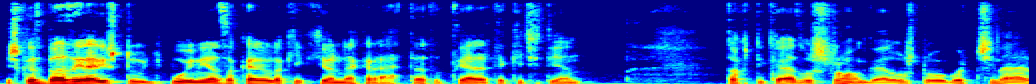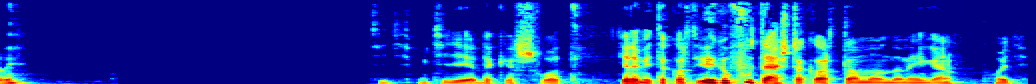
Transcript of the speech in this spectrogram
és közben azért el is tudj bújni azok elől, akik jönnek rá. Tehát ott kellett egy kicsit ilyen taktikázós, rohangálós dolgot csinálni. Úgyhogy, úgyhogy érdekes volt. Ja, nem mit akart? Még a futást akartam mondani, igen. Hogy,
